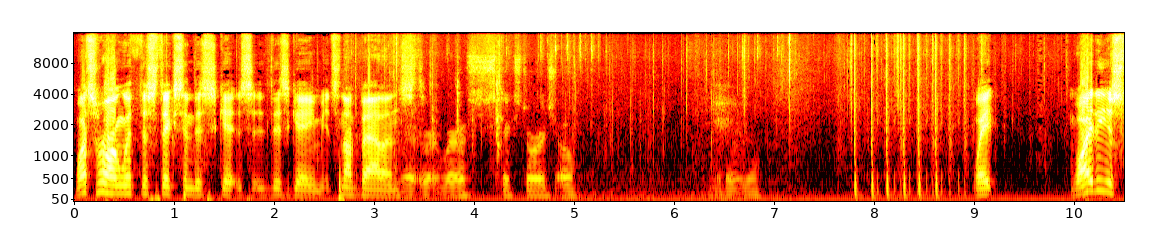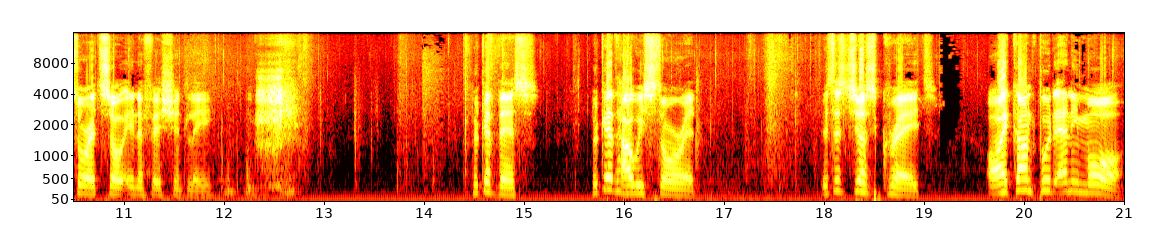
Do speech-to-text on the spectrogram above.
What's wrong with the sticks in this this game? It's not balanced. Where, where, where's stick storage? Oh. Yeah, there we go. Wait, why do you store it so inefficiently? Look at this. Look at how we store it. This is just great. Oh, I can't put any more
